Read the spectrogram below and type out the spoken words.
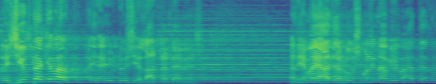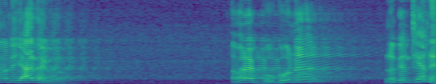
તો જીવતા કેવા ડોશીએ લાડ લડાવે છે? અને એમાંય આજે રૂક્ષ્મણીના વિવાહ અત્યારે મને યાદ આવ્યું. અમારા ઘુઘુના લગ્ન થયા ને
